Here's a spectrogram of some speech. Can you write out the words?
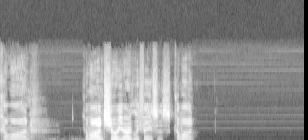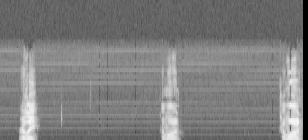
Come on. Come on, show your ugly faces. Come on. Really? Come on. Come on.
